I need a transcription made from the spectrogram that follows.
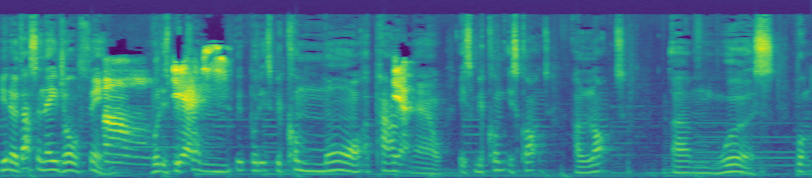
You know, that's an age-old thing, Oh, but it's become, yes. but it's become more apparent Yeah. now. It's become, it's got a lot um, worse. But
